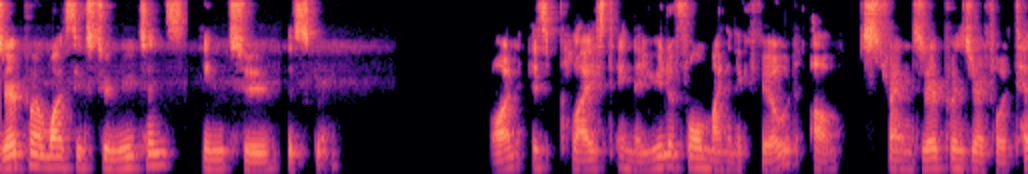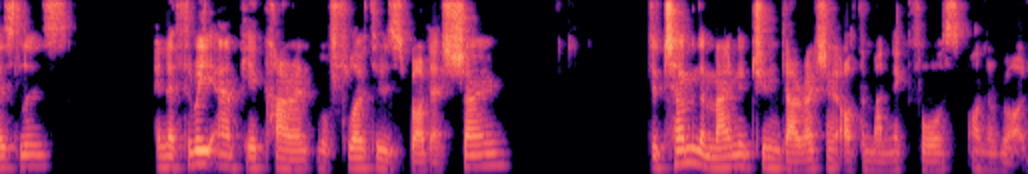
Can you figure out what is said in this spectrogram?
0.162 newtons into the screen. Rod is placed in a uniform magnetic field of strength 0.04 teslas, and a 3 ampere current will flow through this rod as shown. Determine the magnitude and direction of the magnetic force on the rod.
